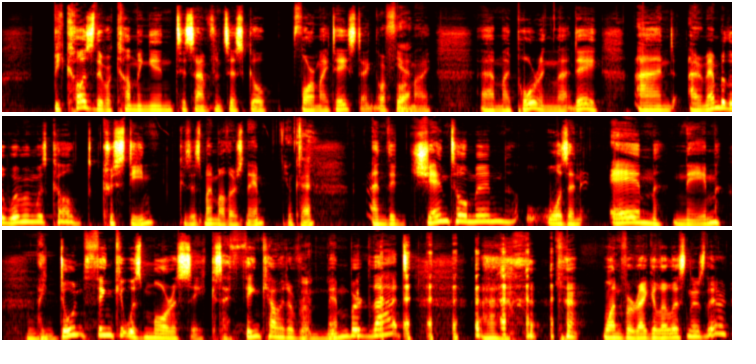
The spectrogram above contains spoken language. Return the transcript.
because they were coming into San Francisco for my tasting or for Yeah. my uh, my pouring that day. And I remember the woman was called Christine because it's my mother's name, okay. and the gentleman was an M name. I don't think it was Morrissey because I think I would have remembered that. Uh, one for regular listeners there.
